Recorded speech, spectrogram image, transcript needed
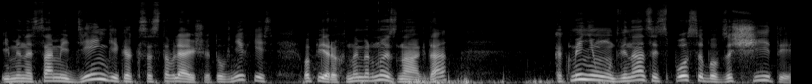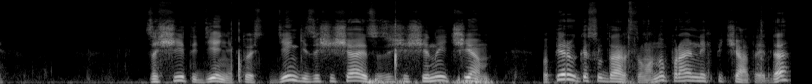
именно сами деньги как составляющие, то в них есть, во-первых, номерной знак, да, как минимум 12 способов защиты, защиты денег. То есть деньги защищаются, защищены чем? Во-первых, государством, оно правильно их печатает, да?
